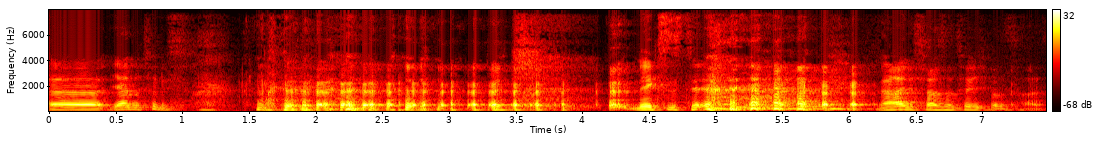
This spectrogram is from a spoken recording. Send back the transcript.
äh, ja, natürlich. Nächstes Thema. nein, ich weiß natürlich, was es heißt.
